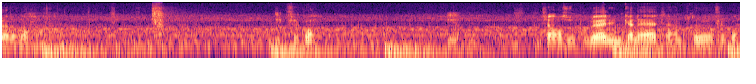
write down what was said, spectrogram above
là maintenant On fait quoi On tire dans une poubelle, une canette, un pneu, on fait quoi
